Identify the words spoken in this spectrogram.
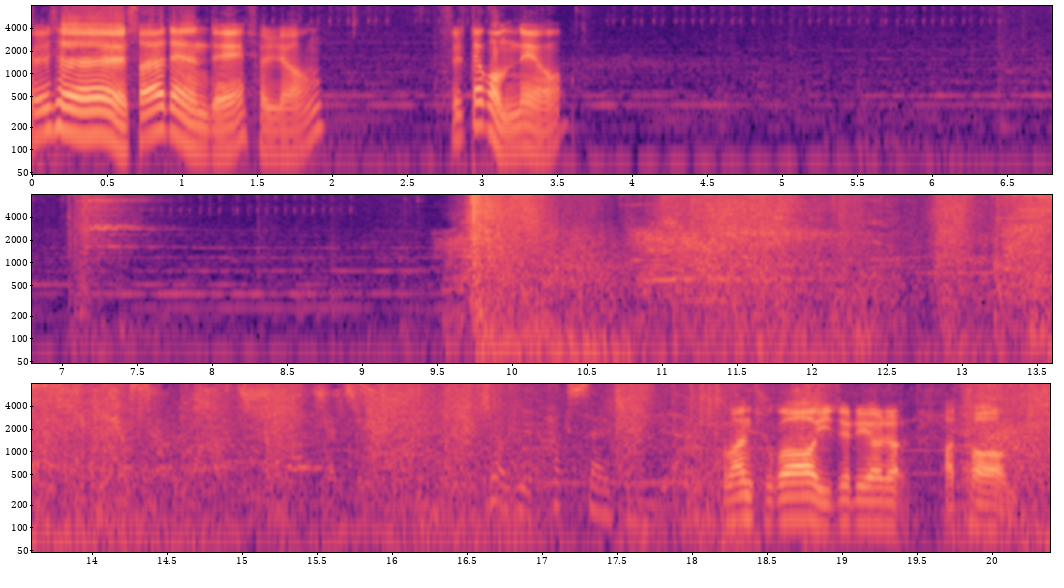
슬슬 써야 되는데 전령. 쓸 데가 없네요. 그만 죽어 이즈리얼 바텀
